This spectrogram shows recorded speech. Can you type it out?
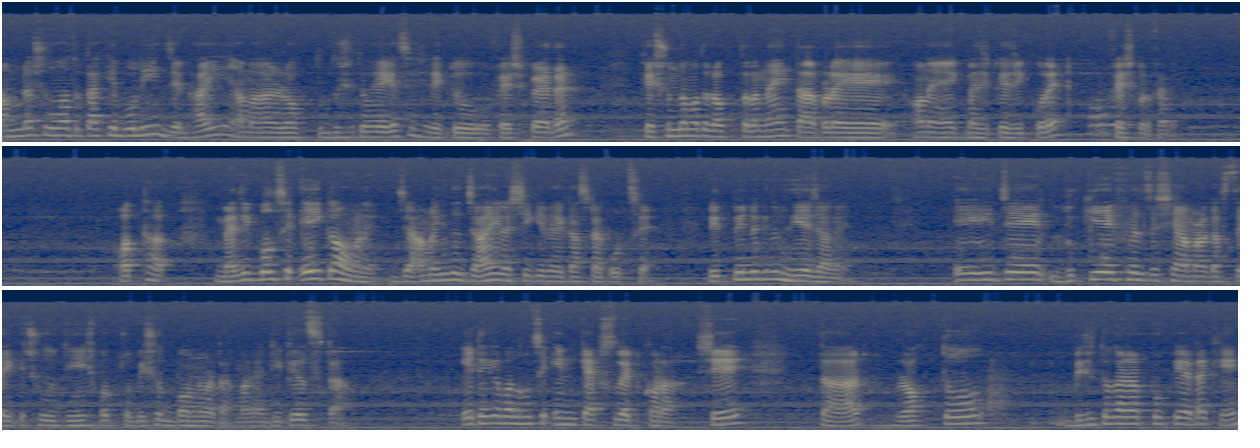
আমরা শুধুমাত্র তাকে বলি যে, ভাই, আমার রক্ত দূষিত হয়ে গেছে, সেটা একটু ফ্রেশ করে দেন। সে সুন্দর মতো রক্তটা নেয়, তারপরে অনেক ম্যাজিক ট্যাজিক করে ফ্রেশ করে ফেলে। অর্থাৎ ম্যাজিক বলছে এই কারণে যে আমরা কিন্তু জানি না সে কীভাবে কাজটা করছে। হৃৎপিণ্ড কিন্তু নিয়ে জানে। এই যে লুকিয়ে ফেলছে সে আমার কাছ থেকে কিছু জিনিসপত্র, বিশদ বর্ণনাটা মানে ডিটেলসটা এটাকে বলা হচ্ছে এনক্যাপসুলেট করা। সে তার রক্ত বিশুদ্ধ করার প্রক্রিয়াটাকে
